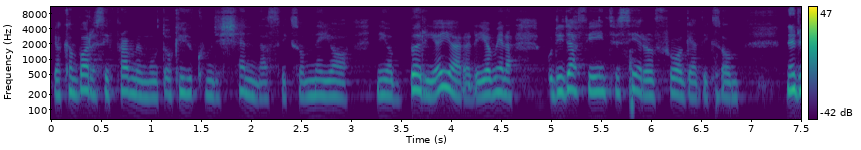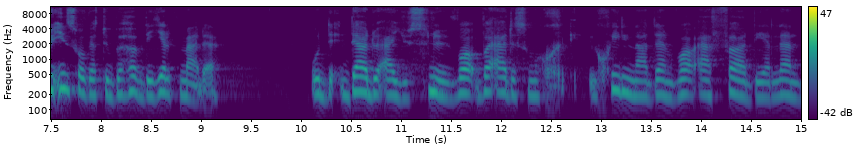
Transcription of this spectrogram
Jag kan bara se fram emot, okej hur kommer det kännas liksom, när, jag, när jag börjar göra det? Jag menar, och det är därför jag är intresserad av att fråga, liksom, när du insåg att du behövde hjälp med det. Och där du är just nu, vad, vad är det som skillnaden? Vad är fördelen?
